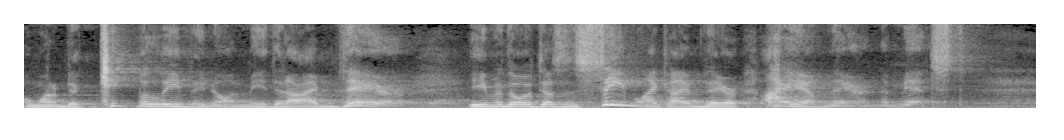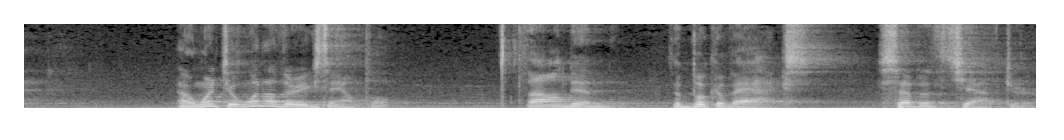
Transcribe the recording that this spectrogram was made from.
I want him to keep believing on me that I'm there. Even though it doesn't seem like I'm there, I am there in the midst. I went to one other example found in the book of Acts, seventh chapter.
